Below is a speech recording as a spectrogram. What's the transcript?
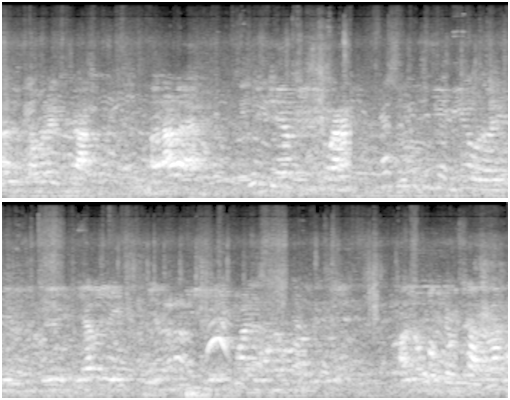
அது தவறுகிறார் அதனால அது ரொம்ப அதெல்லாம்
